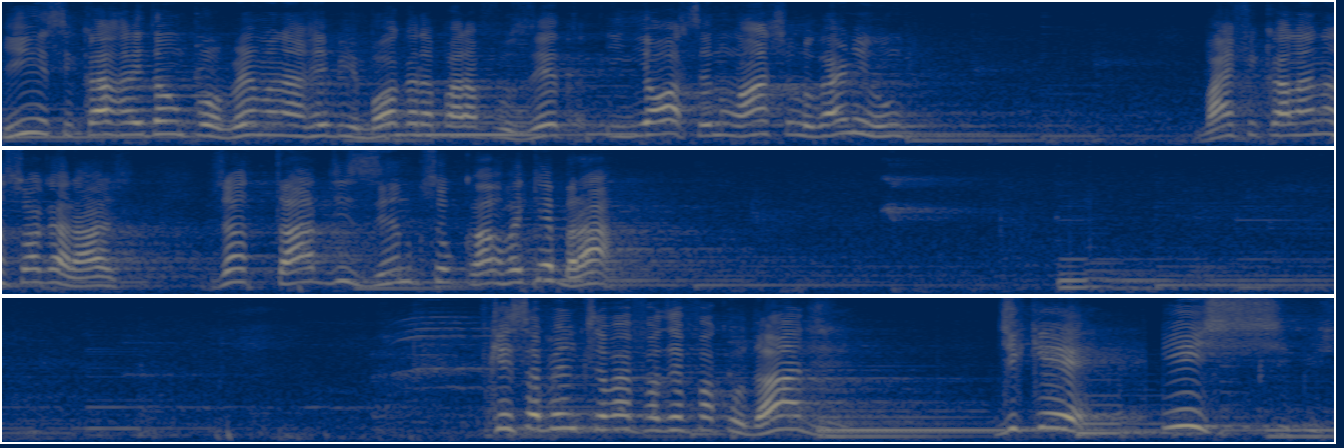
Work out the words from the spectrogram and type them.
E esse carro aí dá um problema na rebimboca da parafuseta. E ó, você não acha lugar nenhum. Vai ficar lá na sua garagem. Já está dizendo que seu carro vai quebrar. Fiquei sabendo que você vai fazer faculdade. De quê? Ixi, bicho,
